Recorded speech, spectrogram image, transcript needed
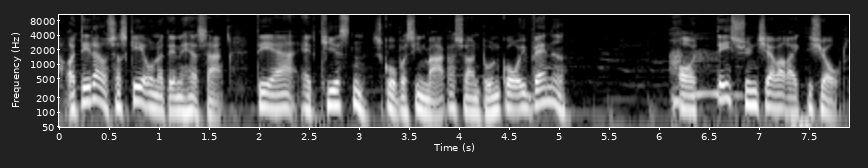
Og det, der jo så sker under denne her sang, det er, at Kirsten skubber sin makker Søren Bundgaard i vandet. Og det synes jeg var rigtig sjovt,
